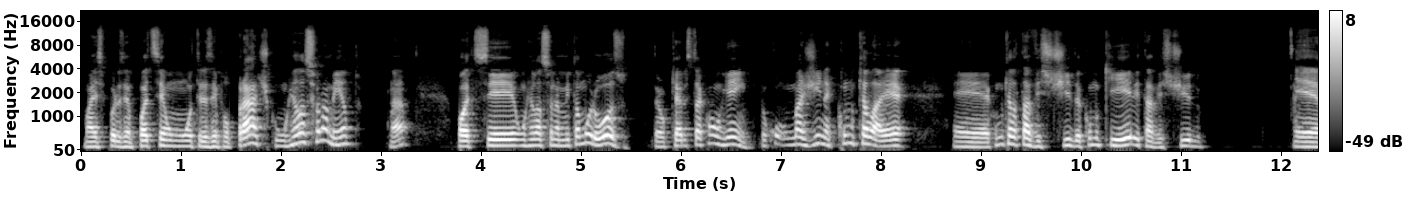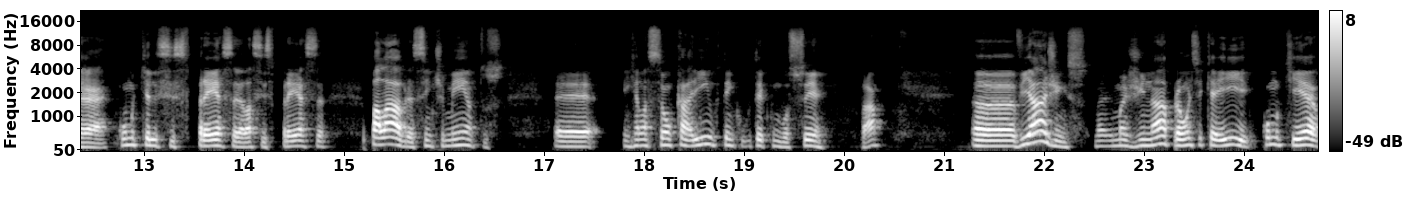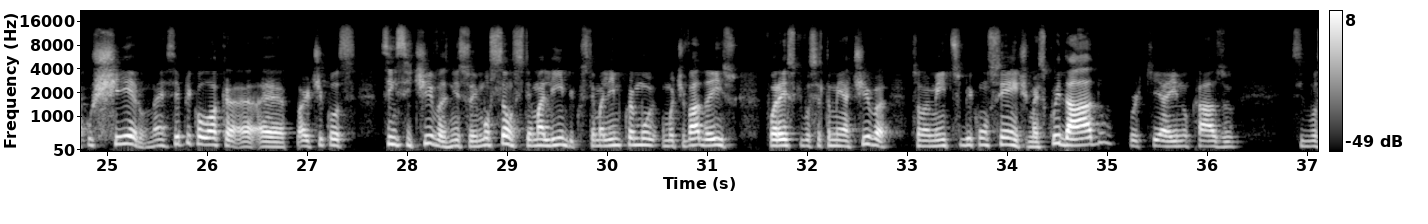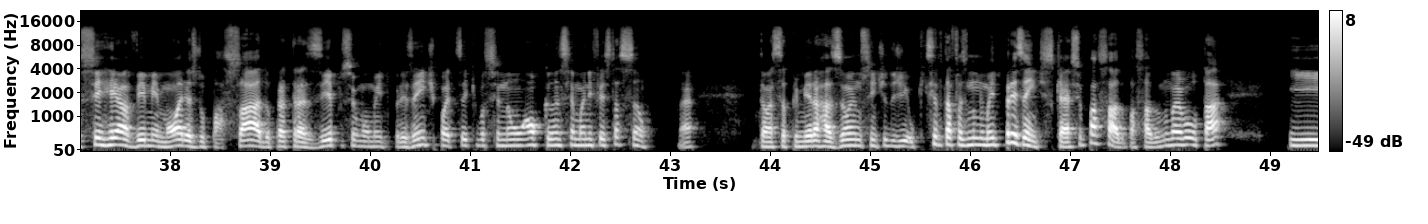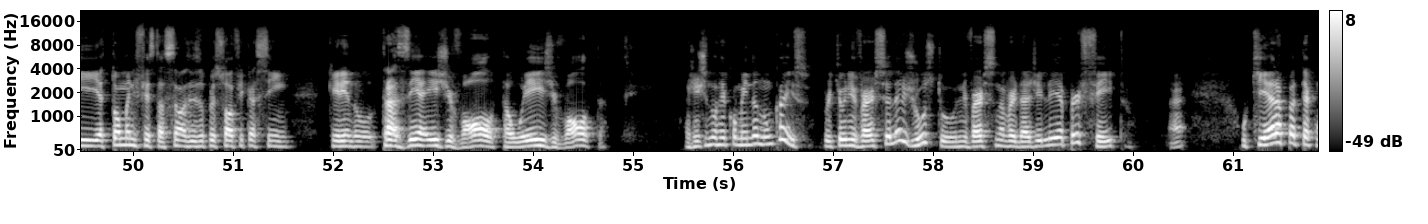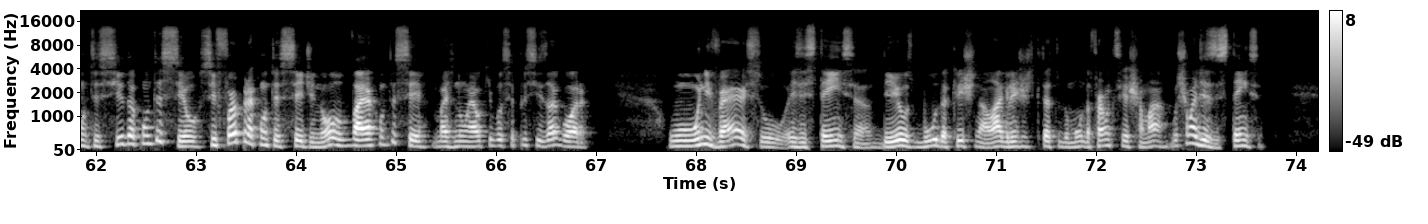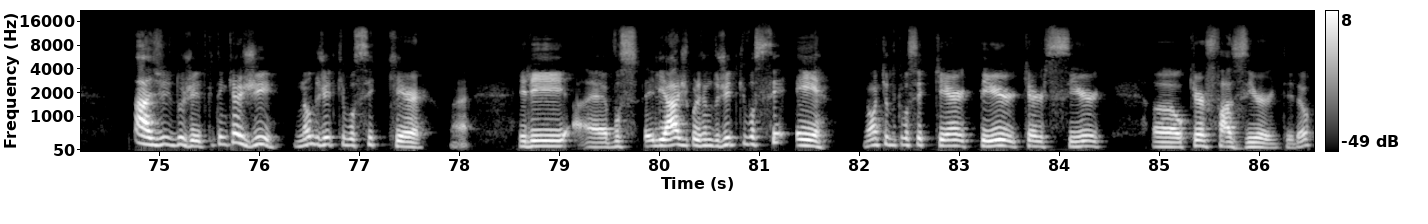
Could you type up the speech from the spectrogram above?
Mas, por exemplo, pode ser um outro exemplo prático, um relacionamento, né? Pode ser um relacionamento amoroso. Então, eu quero estar com alguém. Então, imagina como que ela é, é como que ela está vestida, como que ele está vestido, é, como que ele se expressa, ela se expressa, palavras, sentimentos, é, em relação ao carinho que tem que ter com você, tá? Uh, viagens, né? imaginar para onde você quer ir, como que é, o cheiro, né? Sempre coloca é, partículas sensitivas nisso, a emoção, sistema límbico, o sistema límbico é motivado a isso. Fora isso que você também ativa sua mente subconsciente, mas cuidado, porque aí no caso, se você reaver memórias do passado para trazer para o seu momento presente, pode ser que você não alcance a manifestação, né? Então, essa primeira razão é no sentido de o que você está fazendo no momento presente, esquece o passado, o passado não vai voltar. E a tua manifestação, às vezes o pessoal fica assim, querendo trazer a ex de volta, o ex de volta. A gente não recomenda nunca isso, porque o universo ele é justo, o universo, na verdade, ele é perfeito. Né? O que era para ter acontecido, aconteceu. Se for para acontecer de novo, vai acontecer, mas não é o que você precisa agora o universo, existência, Deus, Buda, Krishna lá, grande arquiteto do mundo, a forma que você quer chamar, vou chamar de existência, age do jeito que tem que agir, não do jeito que você quer. Né? Ele, é, você, ele age, por exemplo, do jeito que você é, não aquilo que você quer ter, quer ser, uh, ou quer fazer, entendeu?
